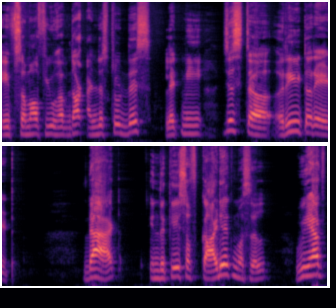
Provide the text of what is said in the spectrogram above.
If some of you have not understood this, let me just uh, reiterate that in the case of cardiac muscle, we have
